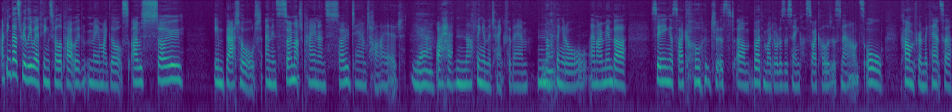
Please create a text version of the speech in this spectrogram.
I think that's really where things fell apart with me and my girls. I was so embattled and in so much pain and so damn tired. Yeah. I had nothing in the tank for them, nothing at all. And I remember seeing a psychologist. Um, both of my daughters are seeing psychologists now. It's all come from the cancer.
